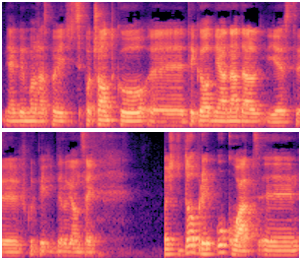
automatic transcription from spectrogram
jakby można powiedzieć z początku tygodnia nadal jest w grupie liderującej. Dość dobry układ y,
